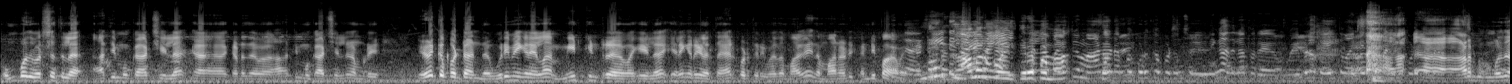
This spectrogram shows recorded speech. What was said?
ஒன்பது வருஷத்துல அதிமுக ஆட்சியில கடந்த அதிமுக ஆட்சியில நம்முடைய இழக்கப்பட்ட அந்த உரிமைகளை எல்லாம் மீட்கின்ற வகையில இளைஞர்களை தயார்படுத்துகிற விதமாக இந்த மாநாடு கண்டிப்பா அமையும். கையெழுத்து ராமர் நிறைய கோயில் திறப்பு மா- கையெழுத்து மாநாடு அப்ப கொடுக்கப்படும் சொல்லியிருந்தீங்க. அதெல்லாம் பிற- எவ்வளவு கையெழுத்து வாங்கி ஆ- ஆரம்பிக்கும் போது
